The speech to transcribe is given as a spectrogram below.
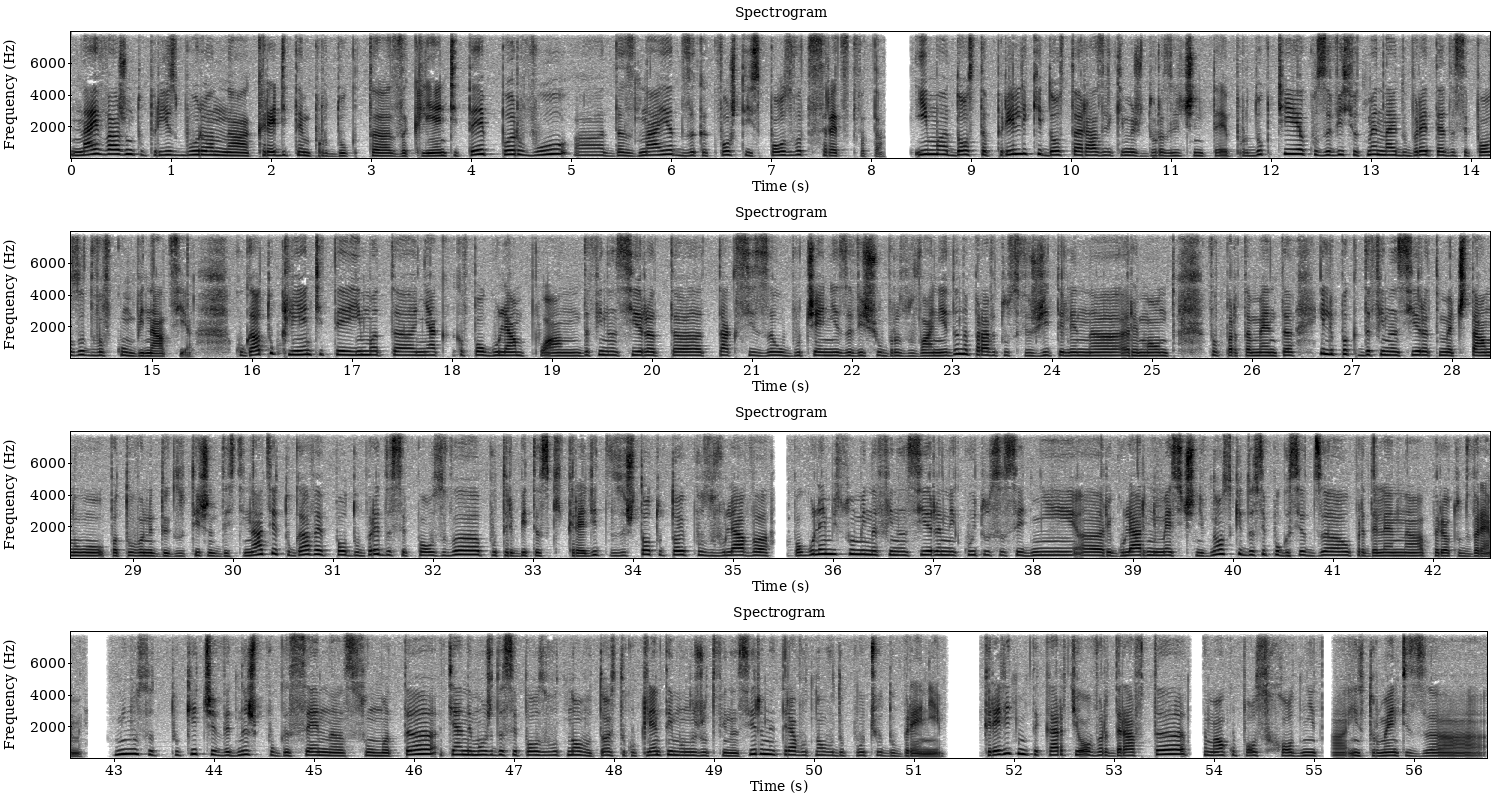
Най-важното при избора на кредитен продукт за клиентите е първо да знаят за какво ще използват средствата. Има доста прилики, доста разлики между различните продукти. Ако зависи от мен, най-добре е те да се ползват в комбинация. Когато клиентите имат а, някакъв по-голям план да финансират а, такси за обучение, за висше образование, да направят освежителен а, ремонт в апартамента или пък да финансират мечтано пътуване до екзотична дестинация, тогава е по-добре да се ползва потребителски кредит, защото той позволява по-големи суми на финансиране, които с едни а, регулярни месечни вноски да се погасят за определен период от време. Минусът тук е, че веднъж погасена сумата, тя не може да се ползва отново. Тоест, ако клиента има нужда от финансиране, трябва отново да получи одобрение. Кредитните карти овердрафта са малко по-сходни а, инструменти за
